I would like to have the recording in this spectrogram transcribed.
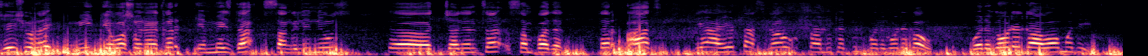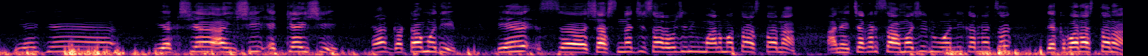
जय शिवराय मी देवा सोनाळकर एम एच दा सांगली न्यूज चॅनलचा संपादक. तर आज हे आहे तासगाव तालुक्यातील बलगवडे गाव. बलगवडे गावामध्ये हे जे एकशे ऐंशी एक्क्याऐंशी ह्या गटामध्ये हे स शासनाची सार्वजनिक मालमत्ता असताना आणि ह्याच्याकडे सामाजिक वनीकरणाचा देखभाल असताना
